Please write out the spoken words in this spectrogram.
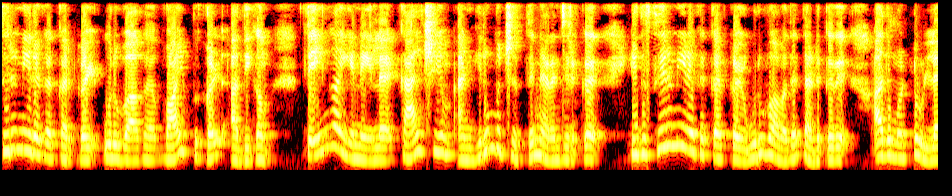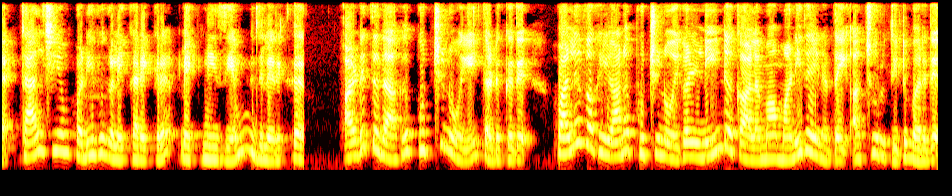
சிறுநீரக கற்கள் உருவாக வாய்ப்புகள் அதிகம். தேங்காய் எண்ணெயில கால்சியம் அண்ட் இரும்பு சத்து நிறைஞ்சிருக்கு. இது சிறுநீரக கற்கள் உருவாவதை தடுக்குது. அது மட்டும் இல்ல கால்சியம் படிவுகளை கரைக்கிற மெக்னீசியம் இதுல இருக்கு. அடுத்ததாக புற்றுநோயை தடுக்குது. பல வகையான புற்றுநோய்கள் நீண்ட காலமா மனித இனத்தை அச்சுறுத்திட்டு வருது.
